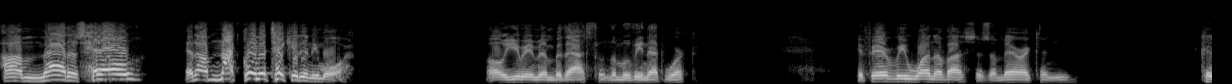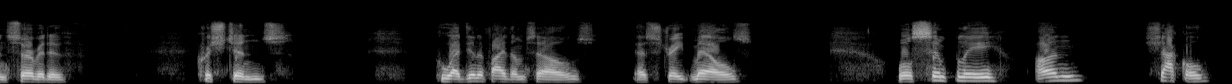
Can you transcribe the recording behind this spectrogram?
I'm mad as hell and I'm not going to take it anymore. Oh, you remember that from the movie network? If every one of us as American conservative Christians who identify themselves as straight males will simply unshackle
